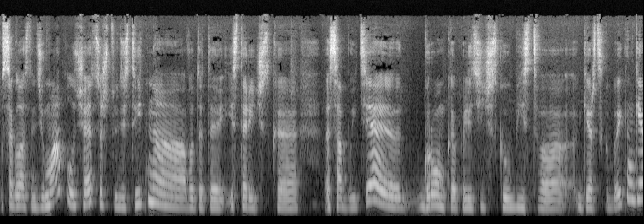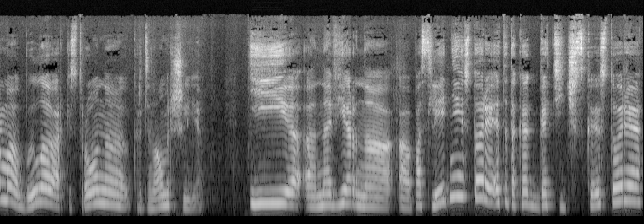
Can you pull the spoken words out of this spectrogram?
согласно Дюма, получается, что действительно вот это историческое событие, громкое политическое убийство герцога Бекингема было оркестровано кардиналом Ришелье. И, э, наверное, э, последняя история – это такая готическая история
